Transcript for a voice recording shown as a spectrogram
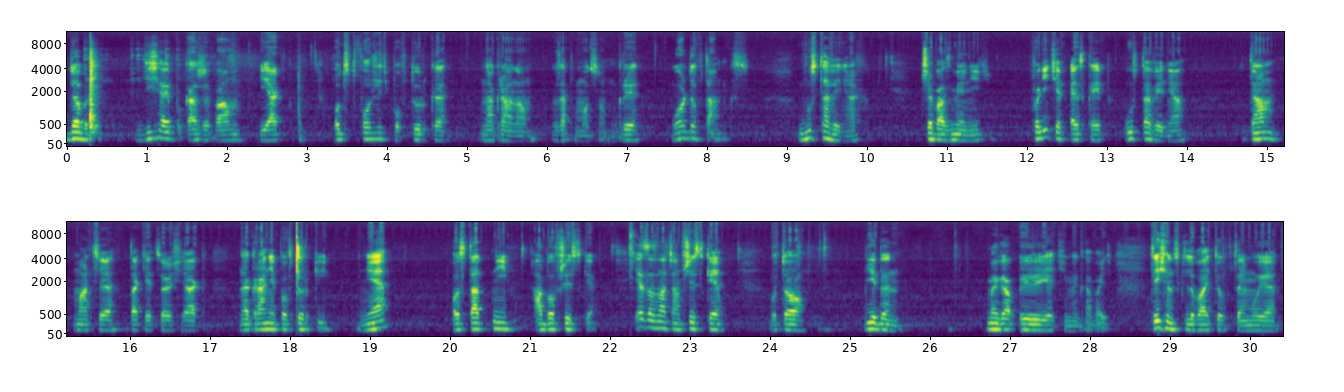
Dobra, dzisiaj pokażę Wam jak odtworzyć powtórkę nagraną za pomocą gry World of Tanks. W ustawieniach trzeba zmienić, wchodzicie w Escape, ustawienia i tam macie takie coś jak nagranie powtórki. Nie, ostatni albo wszystkie. Ja zaznaczam wszystkie, bo to jeden mega, y, jaki megabajt? 1000 kilobajtów zajmuje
